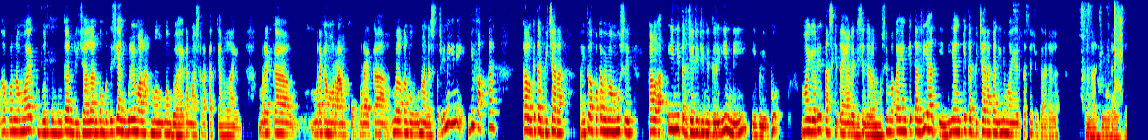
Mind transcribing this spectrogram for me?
apa namanya kebut-kebutan di jalan kompetisi yang kemudian malah membahayakan masyarakat yang lain. Mereka mereka merampok, mereka melakukan pembunuhan dan seterusnya. Ini ini ini fakta kalau kita bicara nah itu apakah memang muslim? Kalau ini terjadi di negeri ini, ibu-ibu, mayoritas kita yang ada di sini adalah muslim, maka yang kita lihat ini, yang kita bicarakan ini mayoritasnya juga adalah generasi muda itu.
